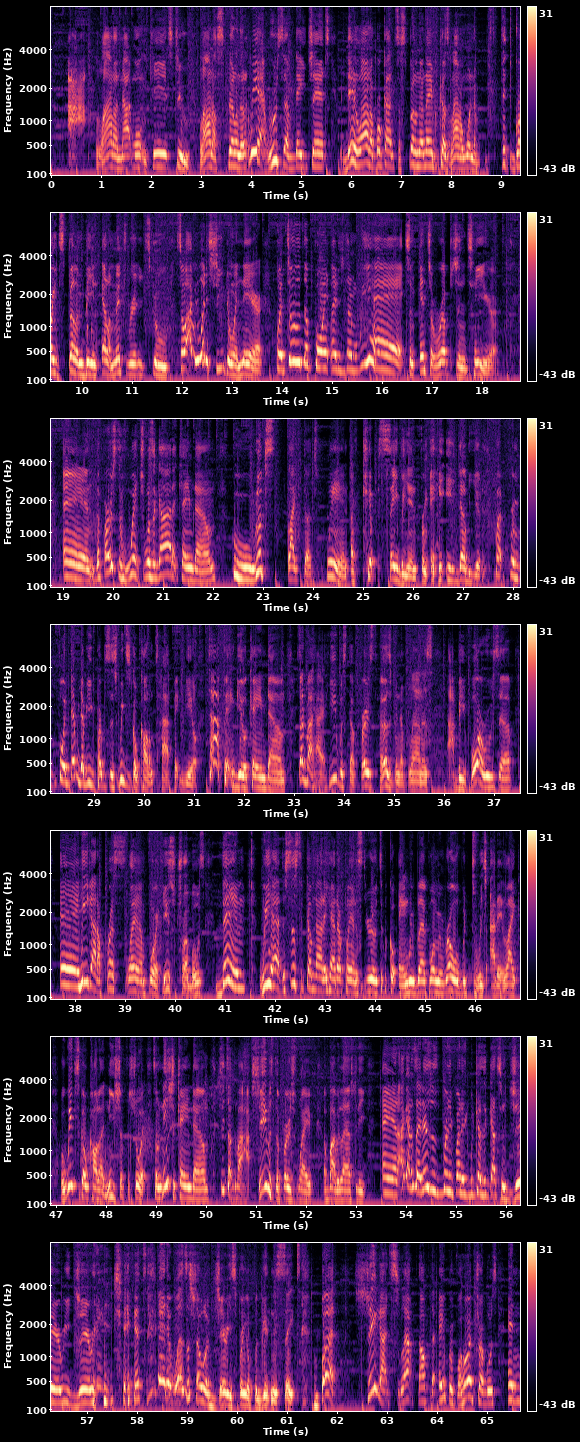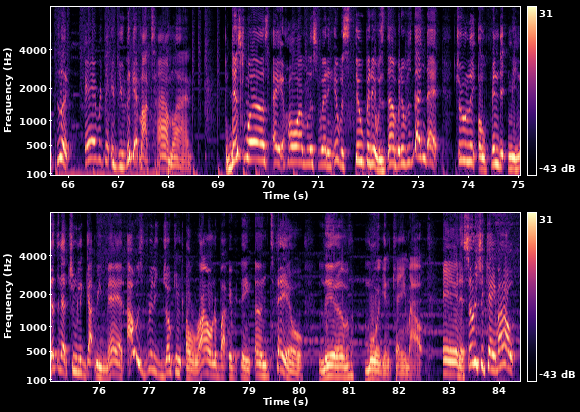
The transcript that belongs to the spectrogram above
Lana not wanting kids to Lana spilling the. We had Rusev Day chants. Then Lana broke out into spilling her name because Lana won the fifth grade spelling bee in elementary school. So I mean, what is she doing there? But to the point, ladies and gentlemen, we had some interruptions here. And the first of which was a guy that came down who looks like the twin of Kip Sabian from AEW. But from for WWE purposes, we just go call him Todd Pettengill. Todd Pettengill came down, talked about how he was the first husband of Lana's uh, before Rusev. And he got a press slam for his troubles. Then we had the sister come down. They had her playing the stereotypical angry black woman role, which, which I didn't like. But we just go call her Nisha for short. So Nisha came down. She talked about how she was the first wife of Bobby Lashley. And I gotta say, this was pretty funny because it got some Jerry, Jerry chants, and it was a show of Jerry Springer for goodness sakes. But she got slapped off the apron for her troubles. And look, everything, if you look at my timeline, this was a harmless wedding. It was stupid, it was dumb, but it was nothing that truly offended me, nothing that truly got me mad. I was really joking around about everything until Liv Morgan came out. And as soon as she came out,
